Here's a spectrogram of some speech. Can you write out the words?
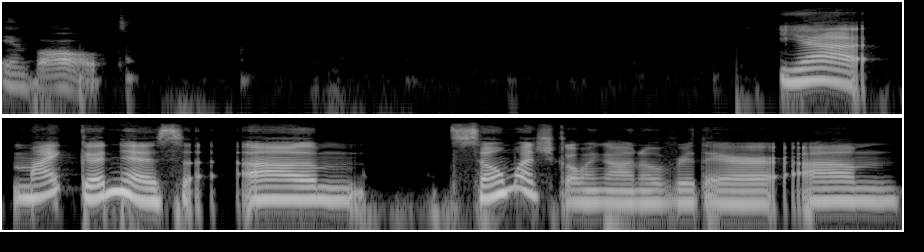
involved. Yeah, my goodness. Um so much going on over there. Um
